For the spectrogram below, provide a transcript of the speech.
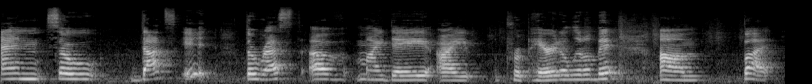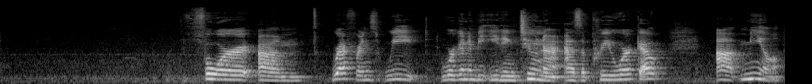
And so that's it. The rest of my day, I prepared a little bit. Um, but for um, reference, we we're going to be eating tuna as a pre-workout uh, meal.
